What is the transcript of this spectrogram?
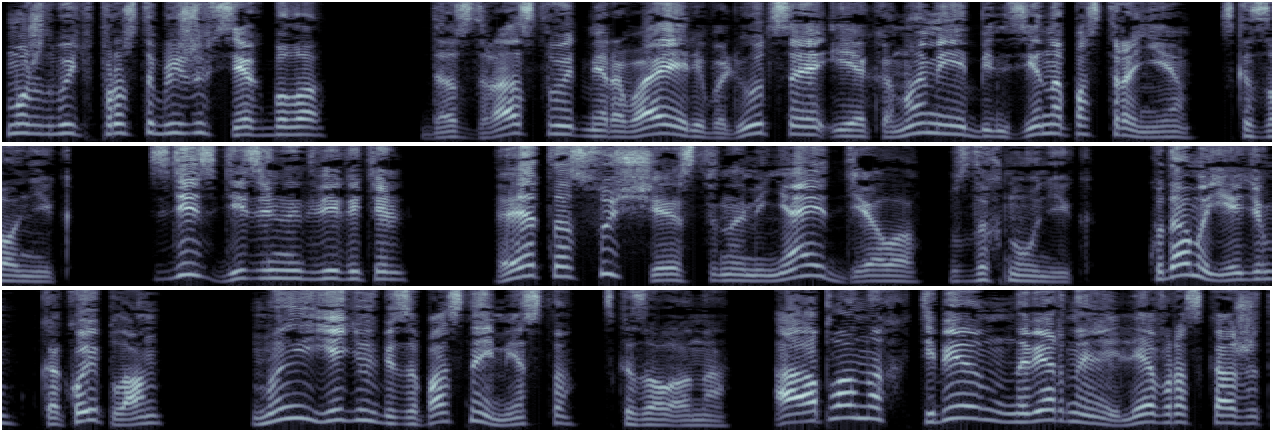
может быть, просто ближе всех была». «Да здравствует мировая революция и экономия бензина по стране», – сказал Ник. «Здесь дизельный двигатель, «Это существенно меняет дело», — вздохнул Ник. «Куда мы едем? Какой план?» «Мы едем в безопасное место», — сказала она. «А о планах тебе, наверное, Лев расскажет».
